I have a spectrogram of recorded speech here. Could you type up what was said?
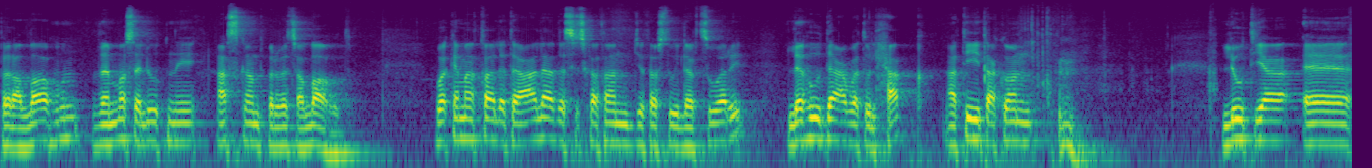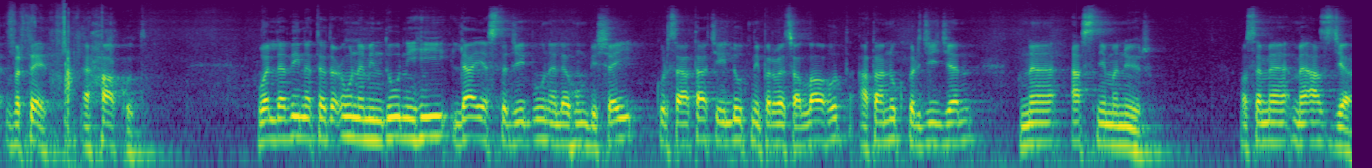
për Allahun dhe mos e lutni askënd përveç Allahut. Wa kama qale ta'ala dhe siç ka thënë gjithashtu i Lartësuari, Lehu da'watul hak, Atij i takon lutja e vërtetë, e hakut. Walladhina tad'una min dunihi la yastajibuna lahum bi shay, kurse ata që i lutni përveç Allahut, ata nuk përgjigjen në asnjë mënyrë. Ose me me asgjë.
